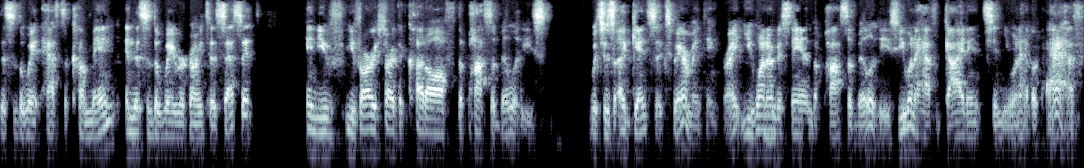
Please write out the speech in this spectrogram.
this is the way it has to come in, and this is the way we're going to assess it. And you've you've already started to cut off the possibilities, which is against experimenting, right? You want to understand the possibilities. You want to have guidance and you want to have a path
